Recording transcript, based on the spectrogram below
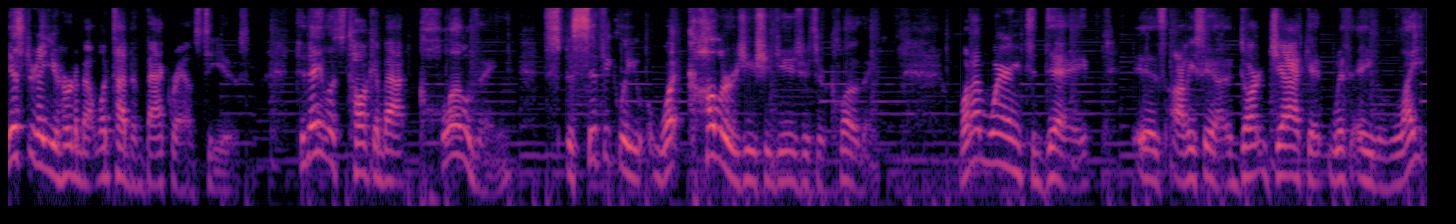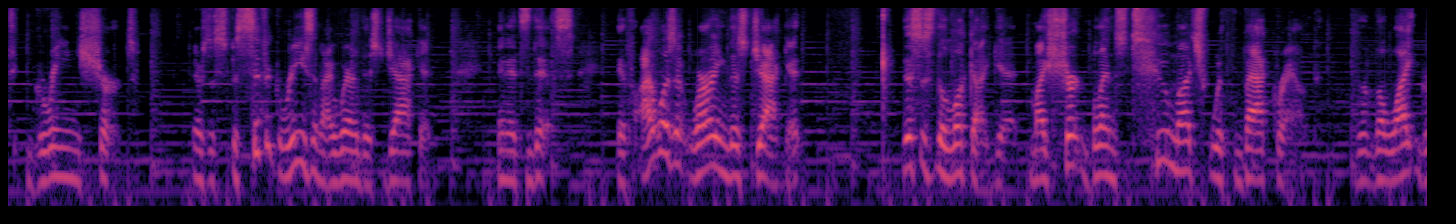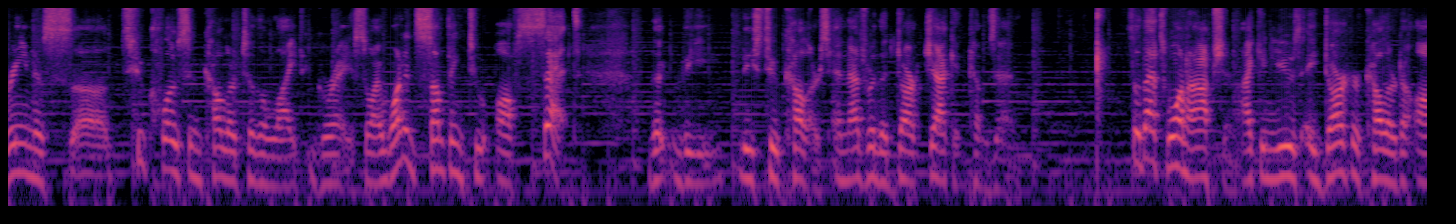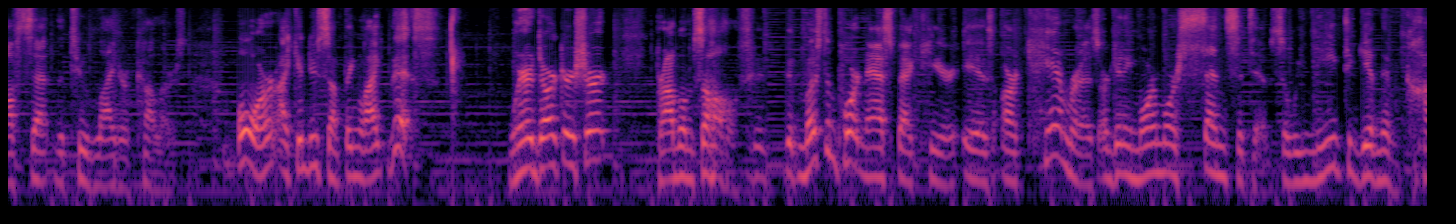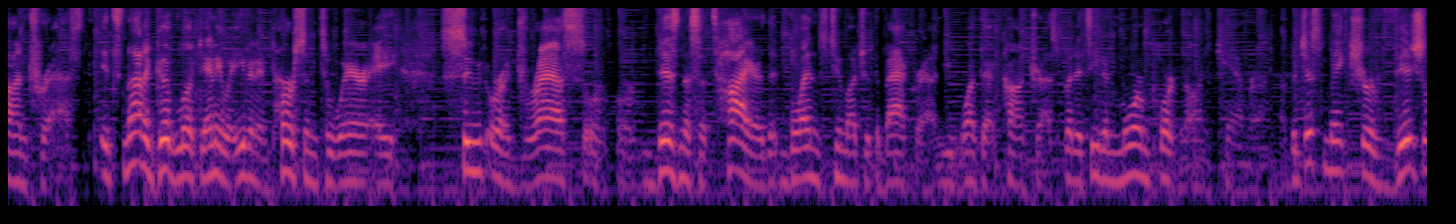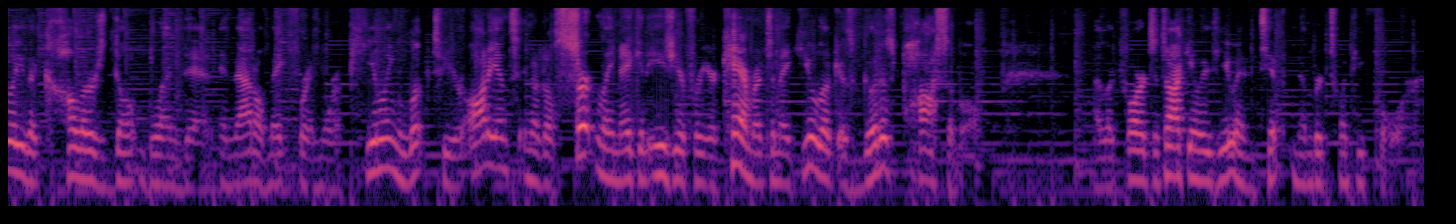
Yesterday, you heard about what type of backgrounds to use. Today, let's talk about clothing, specifically what colors you should use with your clothing. What I'm wearing today is obviously a dark jacket with a light green shirt. There's a specific reason I wear this jacket, and it's this. If I wasn't wearing this jacket, this is the look I get. My shirt blends too much with the background. The, the light green is uh, too close in color to the light gray. So I wanted something to offset the, the these two colors, and that's where the dark jacket comes in. So that's one option. I can use a darker color to offset the two lighter colors. Or I can do something like this. Wear a darker shirt, problem solved. The most important aspect here is our cameras are getting more and more sensitive, so we need to give them contrast. It's not a good look anyway, even in person, to wear a suit or a dress or, or, business attire that blends too much with the background. You want that contrast, but it's even more important on camera but just make sure visually the colors don't blend in and that'll make for a more appealing look to your audience and it'll certainly make it easier for your camera to make you look as good as possible. I look forward to talking with you in tip number 24.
